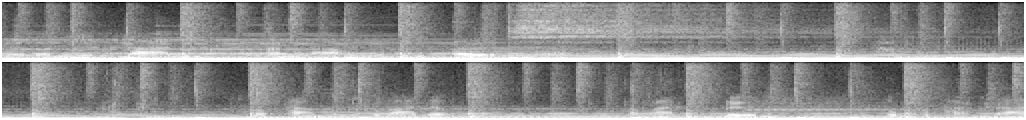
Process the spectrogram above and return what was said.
แต่ตอนนี้ด้านทางลาวยังไม่เปิดนะครับสอบถามชาวบ้านแล้วสามารถเดินตรงสะพานได้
